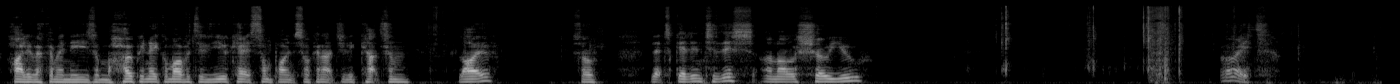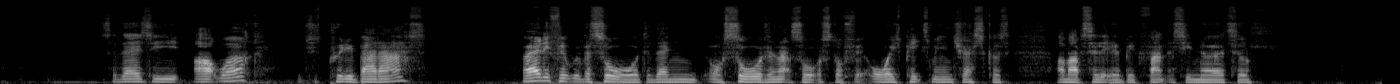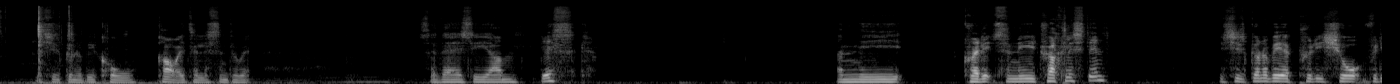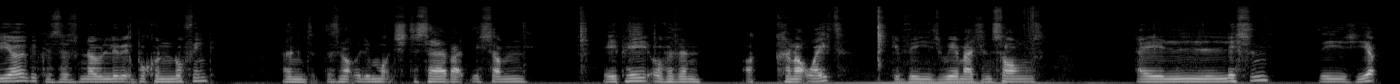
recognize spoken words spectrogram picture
highly recommend these. I'm hoping they come over to the UK at some point so I can actually catch them live. So let's get into this, and I'll show you. Right. So there's the artwork, which is pretty badass anything with a sword then or sword and that sort of stuff. It always piques me interest because i'm absolutely a big fantasy nerd so this is going to be cool. Can't wait to listen to it. So there's the um disc. And the credits and the track listing. This is going to be a pretty short video because there's no lyric book or nothing. And there's not really much to say about this um ep other than I cannot wait. Give these reimagined songs a listen. These, yep,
